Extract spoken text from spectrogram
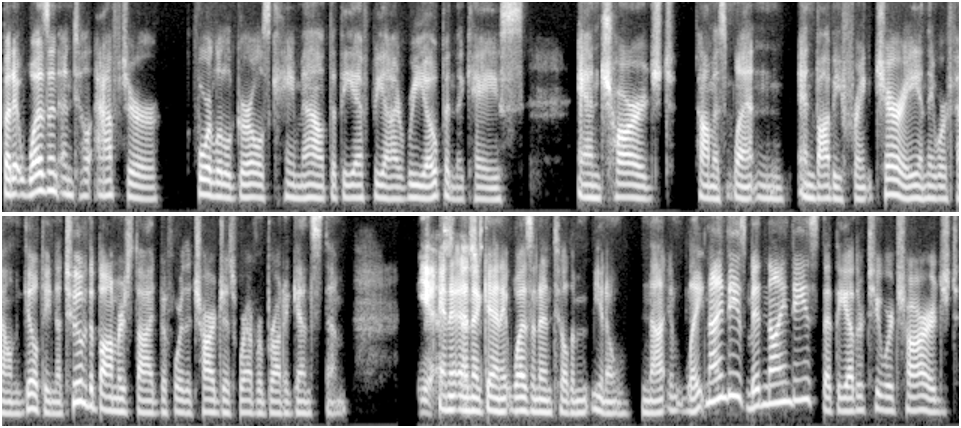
But it wasn't until after Four Little Girls came out that the FBI reopened the case and charged Thomas Blanton and Bobby Frank Cherry, and they were found guilty. Now, two of the bombers died before the charges were ever brought against them. Yes, and and again, it wasn't until the you know not late nineties, mid nineties that the other two were charged.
